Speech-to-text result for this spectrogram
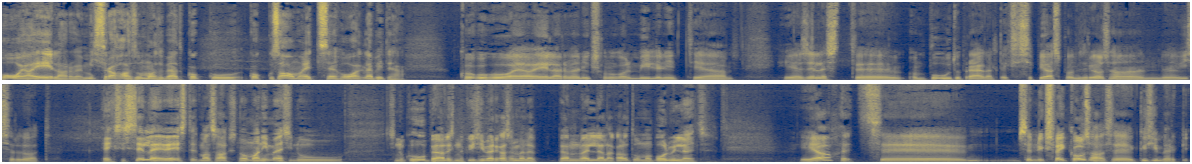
hooaja eelarve, mis rahasumma sa pead kokku, kokku saama, et see hooaeg läbi teha? kogu hooaja eelarve on üks koma kolm miljonit ja ja sellest äh, on puudu praegult, ehk siis see peasponsori osa on äh, viissada tuhat. ehk siis selle eest, et ma saaksin oma nime sinu, sinu kõhu peale, sinna küsimärgi asemele, pean välja kaduma pool miljonit? jah, et see, see on üks väike osa, see küsimärk,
